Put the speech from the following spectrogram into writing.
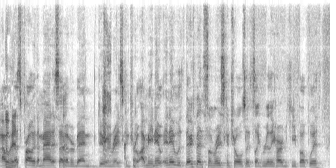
I- Go ahead. That's probably the maddest I've ever been doing race control. I mean, it, and it was. There's been some race controls that's like really hard to keep up with.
